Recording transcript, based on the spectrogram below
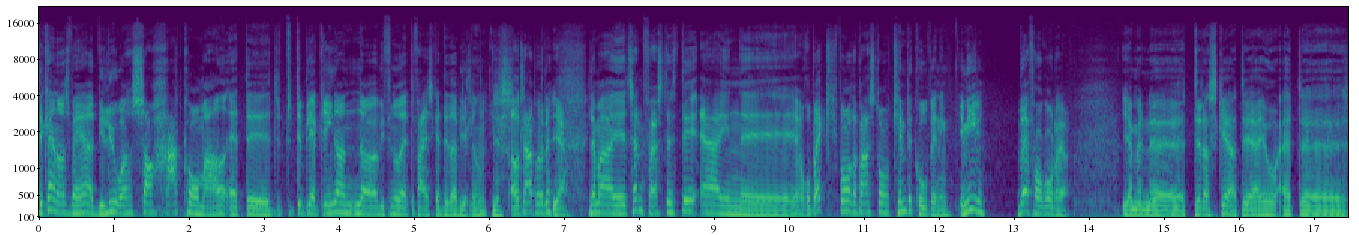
Det kan også være, at vi lyver så hardcore meget, at det- bliver grineren, når vi finder ud af, at det faktisk er det, der er virkeligheden. Yes. Er du klar på det? Ja. Lad mig tage den første. Det er en øh, rubrik, hvor der bare står kæmpe kovending. Emil, hvad foregår der her? Jamen, øh, det der sker, det er jo, at øh,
